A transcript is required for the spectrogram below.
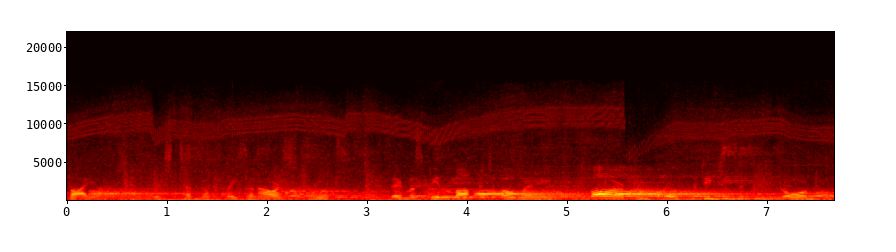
Bioterrorists have no place on our streets. They must be locked away, far from all decent, normal people,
